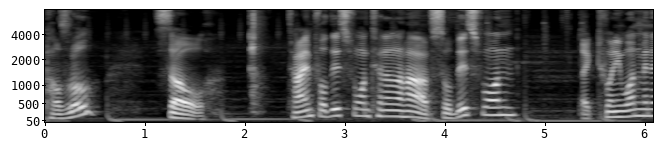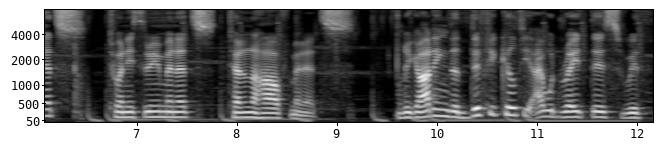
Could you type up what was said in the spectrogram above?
puzzle. So, time for this one, 10 and a half. So this one, like 21 minutes, 23 minutes, 10 and a half minutes. Regarding the difficulty, I would rate this with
